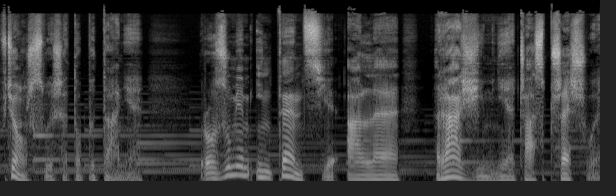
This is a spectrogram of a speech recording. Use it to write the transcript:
Wciąż słyszę to pytanie. Rozumiem intencje, ale razi mnie czas przeszły.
